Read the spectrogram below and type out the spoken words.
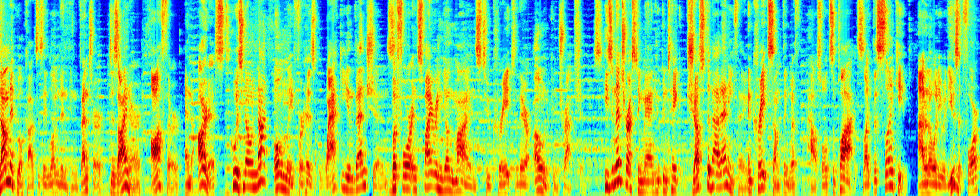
Dominic Wilcox is a London inventor, designer, author, and artist who is known not only for his wacky inventions, but for inspiring young minds to create their own contraptions. He's an interesting man who can take just about anything and create something with household supplies, like the Slinky. I don't know what he would use it for,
